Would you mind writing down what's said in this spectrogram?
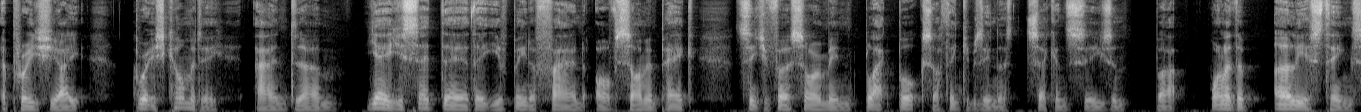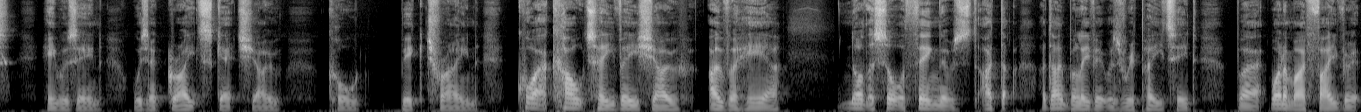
appreciate British comedy. And um, yeah, you said there that you've been a fan of Simon Pegg since you first saw him in Black Books. I think it was in the second season. But one of the earliest things he was in was a great sketch show called Big Train. Quite a cult TV show over here not the sort of thing that was. I, I don't believe it was repeated, but one of my favourite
